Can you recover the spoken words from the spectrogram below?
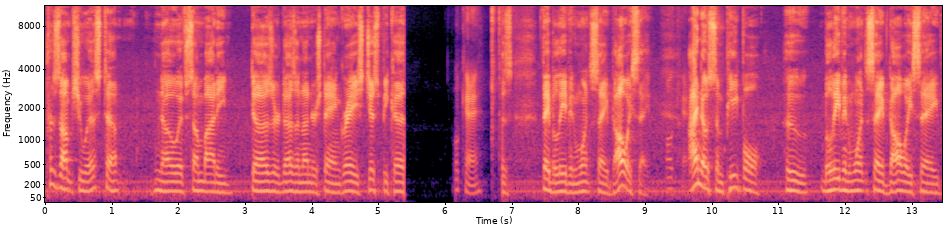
presumptuous to know if somebody does or doesn't understand grace just because Okay. They believe in once saved, always saved. Okay. I know some people who believe in once saved, always saved,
